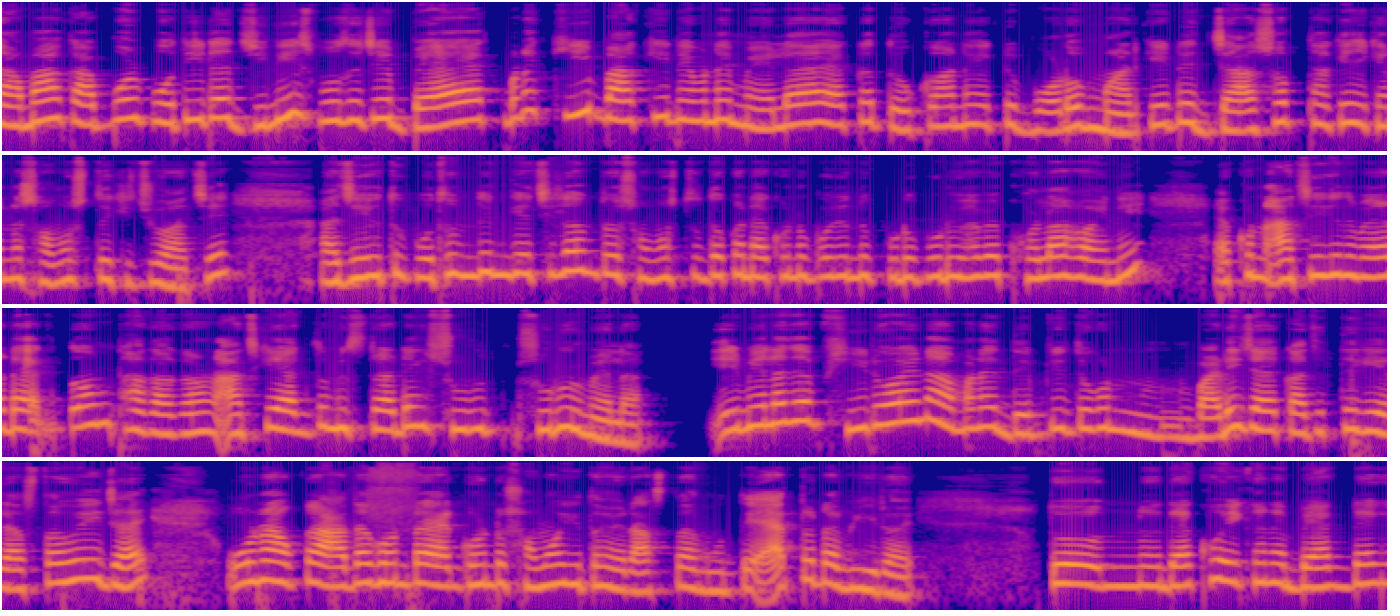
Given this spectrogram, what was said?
জামা কাপড় প্রতিটা জিনিস বসেছে, ব্যাগ মানে কি বাকি নেই মানে মেলা, একটা দোকানে, একটা বড় মার্কেটে, যা সব থাকে, এখানে সমস্ত কিছু আছে। আর যেহেতু প্রথম দিন গেছিলাম, তো সমস্ত দোকান এখনও পর্যন্ত পুরোপুরিভাবে খোলা হয়নি। এখন আজকে কিন্তু মেলাটা একদম ফাঁকা, কারণ আজকে একদম স্টার্টিং শুরু, শুরুর মেলা। এই মেলা যা ভিড় হয় না মানে দেবজিৎ যখন বাড়ি যায় কাছের থেকে রাস্তা হয়ে যায়, ও না ওকে আধা ঘণ্টা, এক ঘণ্টা সময় দিতে হয় রাস্তার মধ্যে, এতটা ভিড় হয়। তো দেখো এখানে ব্যাগ ট্যাগ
